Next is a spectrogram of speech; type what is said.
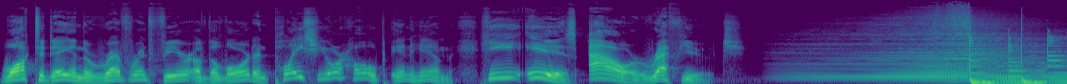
Walk today in the reverent fear of the Lord and place your hope in Him. He is our refuge.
